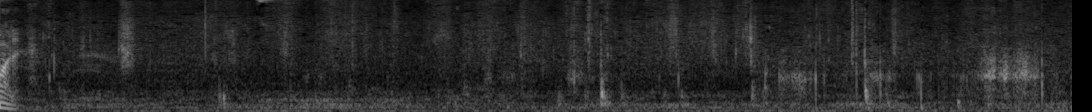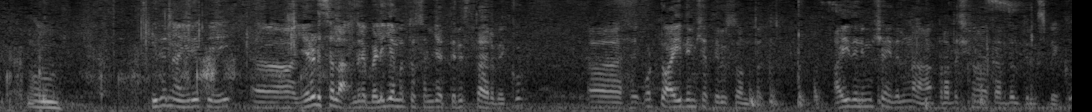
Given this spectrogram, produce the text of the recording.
ಬಾಳೆ ಇದನ್ನು ಈ ರೀತಿ ಎರಡು ಸಲ, ಅಂದ್ರೆ ಬೆಳಿಗ್ಗೆ ಮತ್ತು ಸಂಜೆ ತಿರುಗಿಸ್ತಾ ಇರಬೇಕು. ಒಟ್ಟು ಐದು ನಿಮಿಷ ತಿರುಗಿಸುವಂಥದ್ದು. ಐದು ನಿಮಿಷ ಇದನ್ನ ಪ್ರದಕ್ಷಿಣಾಕಾರದಲ್ಲಿ ತಿರುಗಿಸ್ಬೇಕು.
